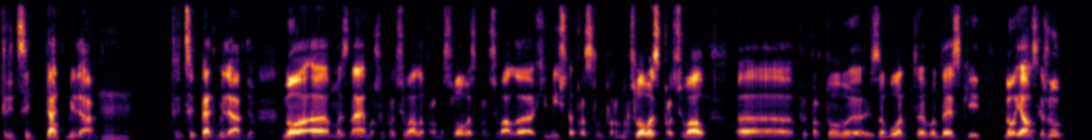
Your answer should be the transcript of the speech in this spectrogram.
35 мільярдів. Угу. 35 мільярдів. Ну е, ми знаємо, що працювала промисловість, працювала хімічна промисловість, працював е, припортовий завод е, одеський. Ну я вам скажу,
